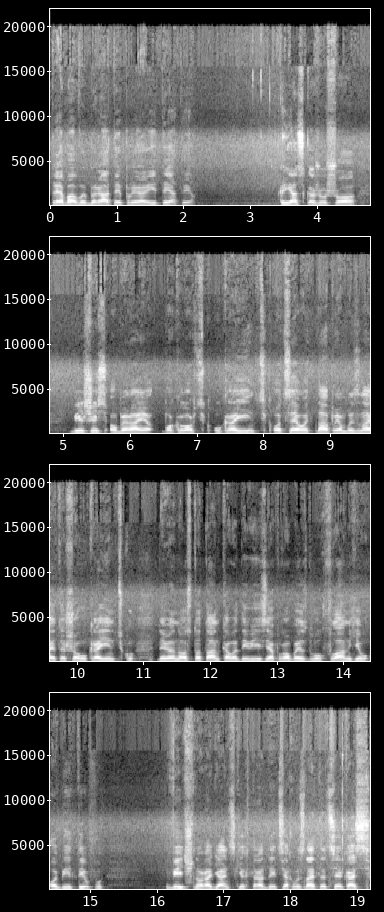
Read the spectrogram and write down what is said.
треба вибирати пріоритети. Я скажу, що більшість обирає Покровськ Українськ. Оце от напрям. Ви знаєте, що українську 90 танкова дивізія пробує з двох флангів обійти в вічно радянських традиціях. Ви знаєте, це якась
